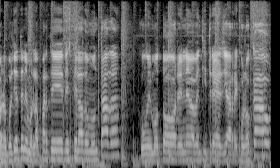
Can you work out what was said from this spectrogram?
Bueno, pues ya tenemos la parte de este lado montada, con el motor, el NEVA 23 ya recolocado,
